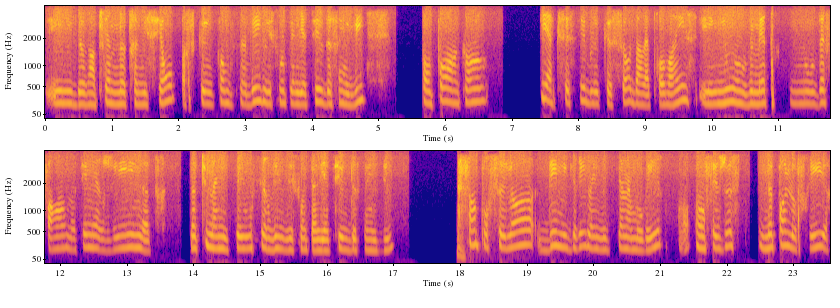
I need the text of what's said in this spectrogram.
et de remplir notre mission parce que, comme vous savez, les soins palliatifs de fin de vie sont pas encore si accessibles que ça dans la province et nous, on veut mettre nos efforts, notre énergie, notre notre humanité au service des soins palliatifs de fin de vie. Sans pour cela dénigrer l'aide médicale à mourir. On, fait juste ne pas l'offrir.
